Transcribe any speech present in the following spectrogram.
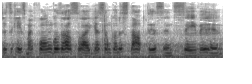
just in case my phone goes out. So I guess I'm gonna stop this and save it and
